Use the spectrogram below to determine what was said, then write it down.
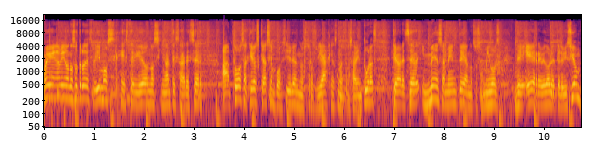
Muy bien amigos, nosotros despedimos este video no sin antes agradecer a todos aquellos que hacen posible nuestros viajes, nuestras aventuras. Quiero agradecer inmensamente a nuestros amigos de RW Televisión.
